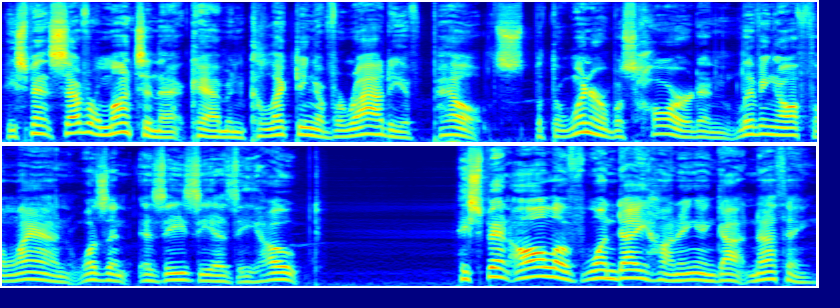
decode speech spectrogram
He spent several months in that cabin collecting a variety of pelts, but the winter was hard and living off the land wasn't as easy as he hoped. He spent all of one day hunting and got nothing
